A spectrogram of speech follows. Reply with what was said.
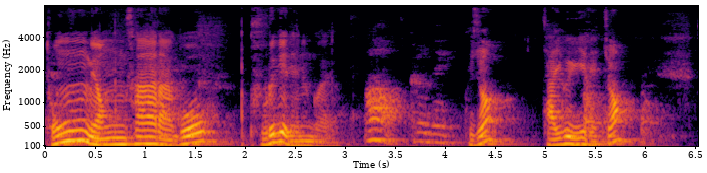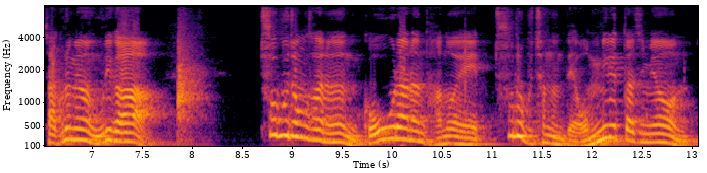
동명사라고 부르게 되는 거예요. 아, 그러네. 그죠? 자, 이거 이해됐죠? 자, 그러면 우리가 to 부정사는 go라는 단어에 to를 붙였는데 엄밀히 따지면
